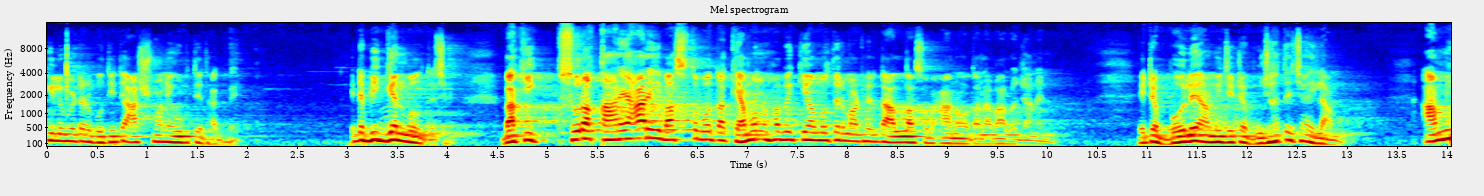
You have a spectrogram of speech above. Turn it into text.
কিলোমিটার গতিতে আসমানে উঠতে থাকবে। এটা বিজ্ঞান বলতেছে। বাকি সুরা কারে আর এই বাস্তবতা কেমন হবে কিয়ামতের মাঠের তা আল্লাহ তাআলা ভালো জানেন। এটা বলে আমি যেটা বুঝাতে চাইলাম, আমি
